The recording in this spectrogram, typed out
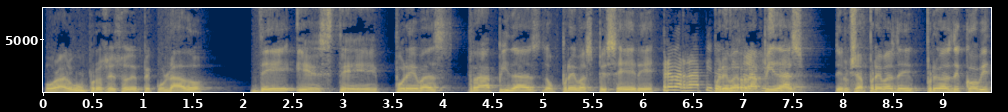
por algún proceso de peculado de este, pruebas rápidas o pruebas PCR, Pruebas rápidas. pruebas rápidas, de, o sea, pruebas de, pruebas de COVID.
